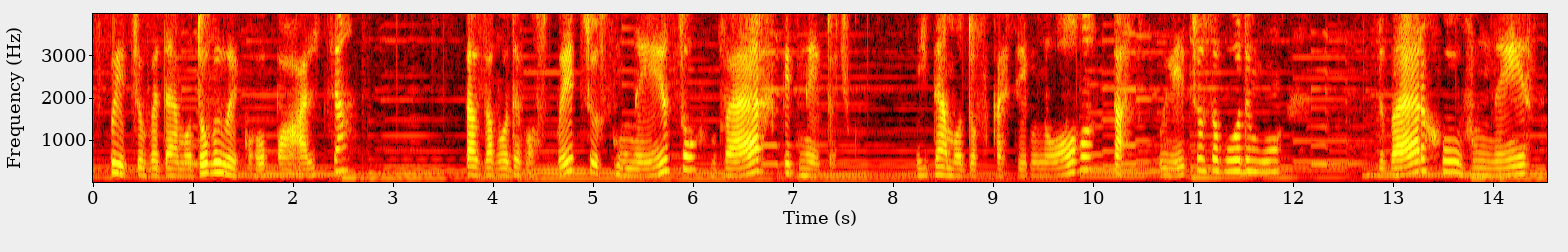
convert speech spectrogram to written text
Спицю ведемо до великого пальця та заводимо спицю знизу вверх під ниточку. Йдемо до вказівного та спицю заводимо зверху вниз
